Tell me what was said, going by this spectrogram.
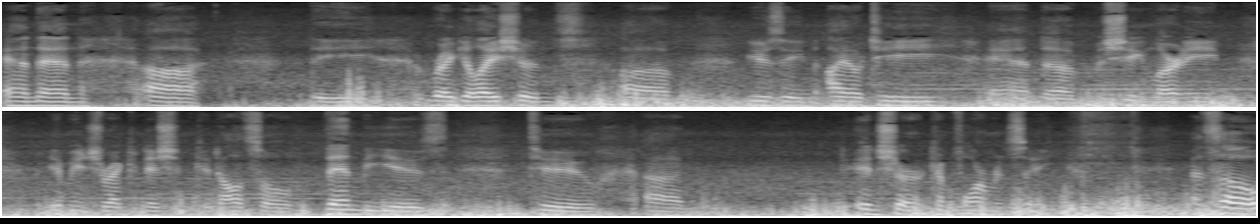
and then uh, the regulations um, using IoT and uh, machine learning, image recognition could also then be used to um, ensure conformancy. And so,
